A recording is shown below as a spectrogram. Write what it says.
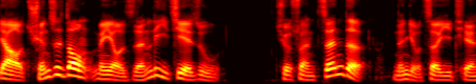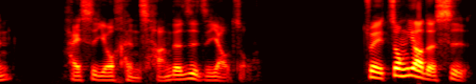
要全自动没有人力介入，就算真的能有这一天，还是有很长的日子要走。最重要的是，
